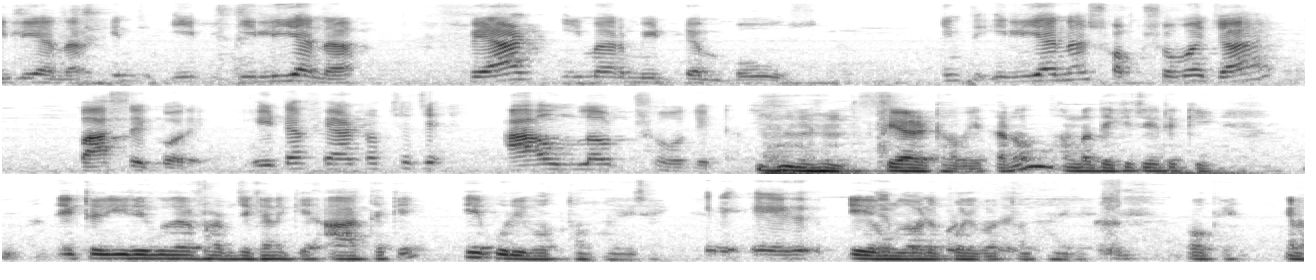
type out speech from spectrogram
ইলিয়ানা কিন্তু ইলিয়ানা ফেয়ার ইমার মিড দেম বোস। কিন্তু ইলিয়ানা সব সময় যায় বাসে করে। এটা ফেয়ার হচ্ছে যে আউমলাউট সহ যেটা। ফেয়ার্ট হবে। কারণ আমরা দেখি যে এটা কি? একটা ইরেগুলার ভার্ব যেখানে কি আ থেকে এ পরিবর্তন হয়ে যায়। এ- উমলাউটে পরিবর্তন হয়ে যায়। ওকে কেন?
